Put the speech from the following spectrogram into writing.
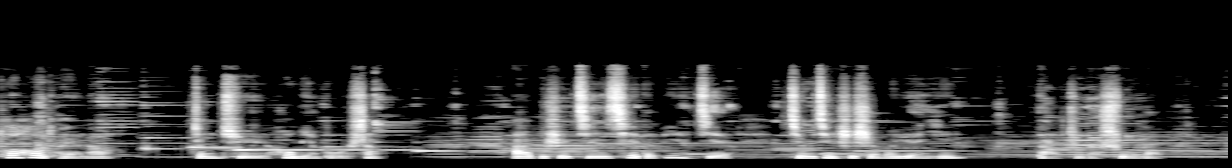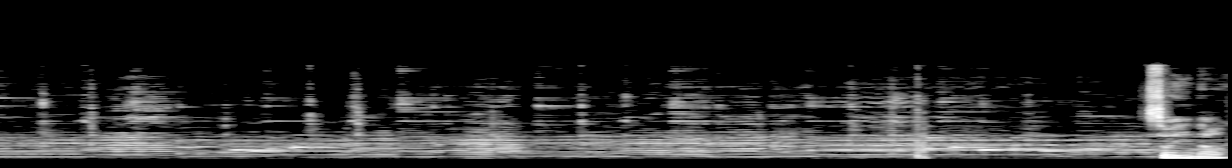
拖后腿了，争取后面补上，而不是急切的辩解究竟是什么原因导致了疏漏。所以呢，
